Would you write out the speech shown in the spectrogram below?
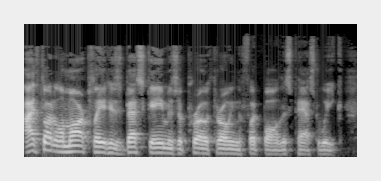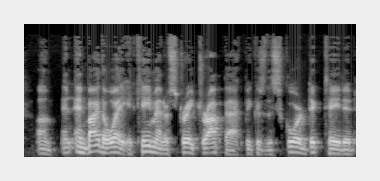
I thought Lamar played his best game as a pro throwing the football this past week. Um, and and by the way, it came at a straight drop back because the score dictated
